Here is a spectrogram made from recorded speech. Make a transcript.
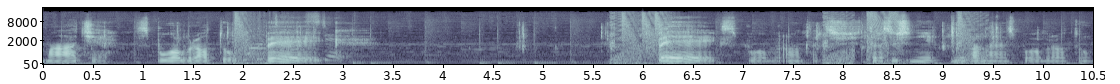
Macie. Z półobrotu. Pyk. Pyk. Z półobrotu. O, teraz, już nie, nie walnąłem z półobrotu.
